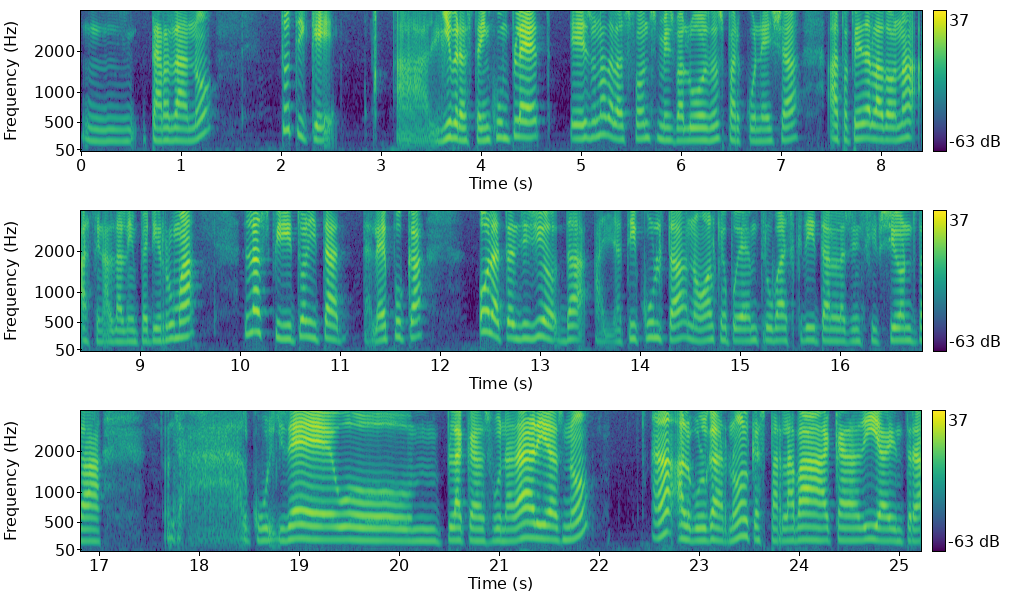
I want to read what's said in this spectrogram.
mm, tardà, no? Tot i que el llibre està incomplet, és una de les fonts més valuoses per conèixer el paper de la dona al final de l'imperi romà, l'espiritualitat de l'època o la transició del llatí culte, no? el que podem trobar escrit en les inscripcions de doncs, el Coliseu o plaques funeràries, no? Ah, el vulgar, no? El que es parlava cada dia entre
